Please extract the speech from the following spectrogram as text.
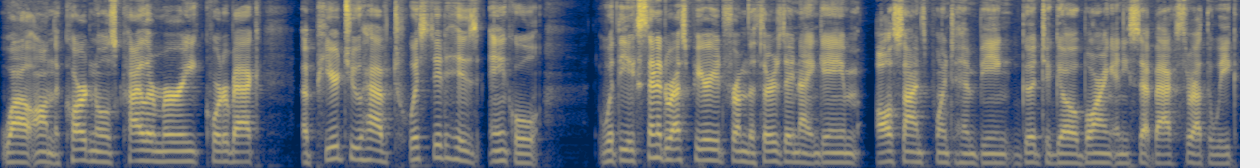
While on the Cardinals, Kyler Murray, quarterback, appeared to have twisted his ankle with the extended rest period from the Thursday night game, all signs point to him being good to go, barring any setbacks throughout the week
